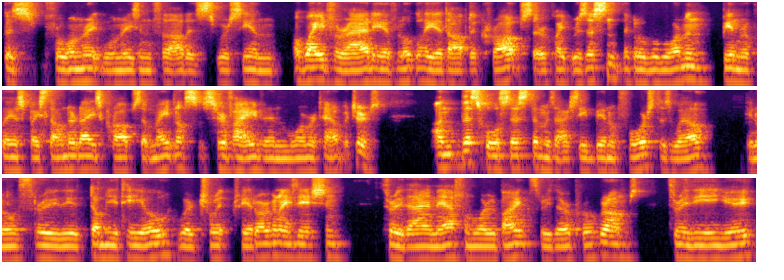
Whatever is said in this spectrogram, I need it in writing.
Because for one, re- one reason for that is we're seeing a wide variety of locally adapted crops that are quite resistant to global warming being replaced by standardized crops that might not survive in warmer temperatures and this whole system is actually being enforced as well you know through the wto world trade organization through the imf and world bank through their programs through the eu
